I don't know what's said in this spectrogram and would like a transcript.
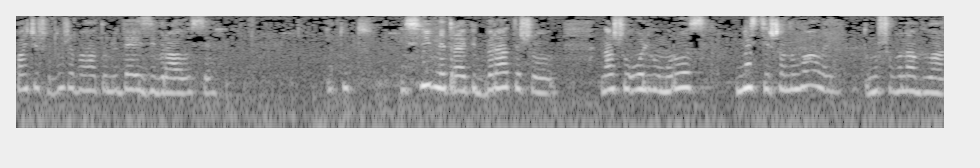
бачу, що дуже багато людей зібралося. І тут і слів не треба підбирати, що нашу Ольгу Мороз в місті шанували, тому що вона була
